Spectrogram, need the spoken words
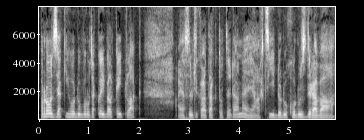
proč, z jakého důvodu takový velký tlak. A já jsem říkala, tak to teda ne, já chci jít do důchodu zdravá,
